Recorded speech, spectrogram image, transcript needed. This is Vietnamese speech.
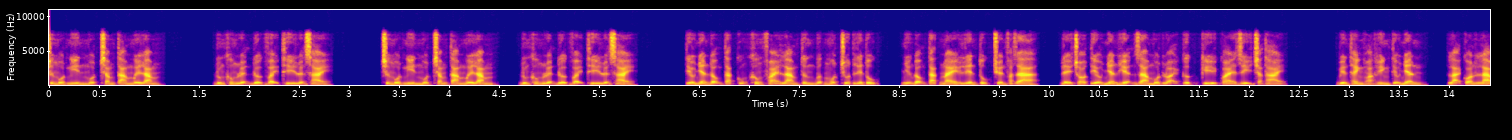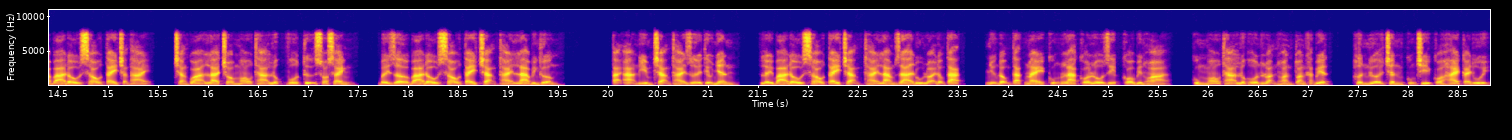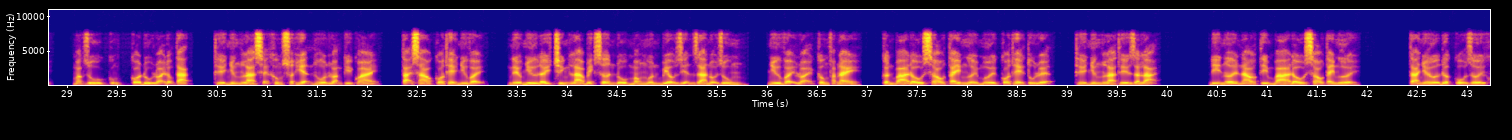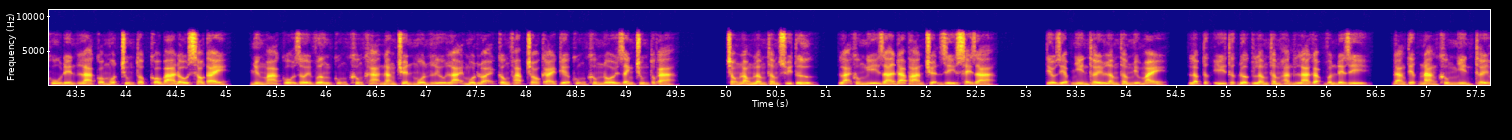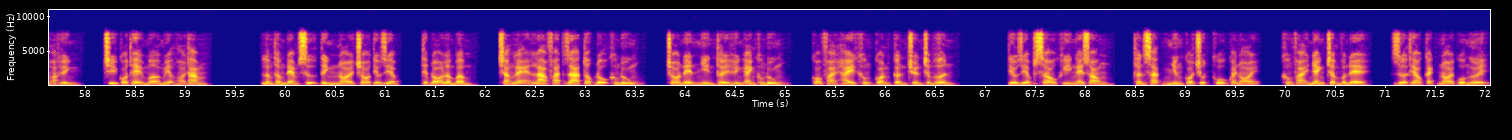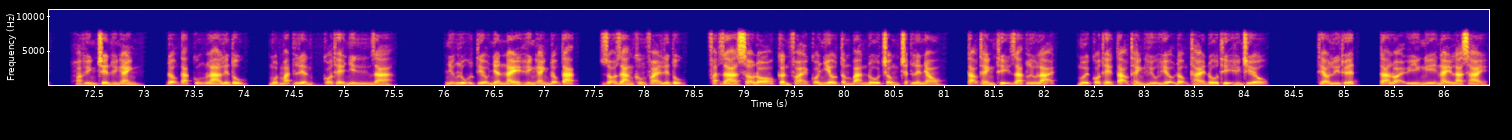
Chương 1185. Đúng không luyện được vậy thì luyện sai. Chương 1185. Đúng không luyện được vậy thì luyện sai. Tiểu nhân động tác cũng không phải làm từng bước một chút liên tục, những động tác này liên tục chuyển phát ra, để cho tiểu nhân hiện ra một loại cực kỳ quái dị trạng thái. Biến thành hoạt hình tiểu nhân, lại còn là ba đầu sáu tay trạng thái, chẳng qua là cho mau thả lúc vô tự so sánh, bây giờ ba đầu sáu tay trạng thái là bình thường. Tại án niệm trạng thái dưới tiểu nhân, lấy ba đầu sáu tay trạng thái làm ra đủ loại động tác, những động tác này cũng là có lộ dịp có biến hóa, cùng mau thả lúc hỗn loạn hoàn toàn khác biệt, hơn nữa chân cũng chỉ có hai cái đùi mặc dù cũng có đủ loại động tác, thế nhưng là sẽ không xuất hiện hỗn loạn kỳ quái, tại sao có thể như vậy? Nếu như đây chính là bích sơn đồ mong muốn biểu diễn ra nội dung, như vậy loại công pháp này, cần ba đầu sáu tay người mới có thể tu luyện, thế nhưng là thế gian lại. Đi nơi nào tìm ba đầu sáu tay người? Ta nhớ được cổ giới khu đến là có một chủng tộc có ba đầu sáu tay, nhưng mà cổ giới vương cũng không khả năng chuyên môn lưu lại một loại công pháp cho cái kia cũng không nổi danh chủng tộc a. Trong lòng lâm thâm suy tư, lại không nghĩ ra đáp án chuyện gì xảy ra. Tiểu diệp nhìn thấy lâm thâm nhíu mày, lập tức ý thức được lâm thâm hẳn là gặp vấn đề gì, đáng tiếc nàng không nhìn thấy hoạt hình chỉ có thể mở miệng hỏi thăm. Lâm thâm đem sự tình nói cho tiểu diệp, tiếp đó lẩm bẩm, chẳng lẽ là phát ra tốc độ không đúng, cho nên nhìn thấy hình ảnh không đúng, có phải hay không còn cần chuyển chấm hơn? Tiểu diệp sau khi nghe xong thần sắc nhưng có chút cổ quái nói, không phải nhanh chậm vấn đề, dựa theo cách nói của ngươi, hoạt hình trên hình ảnh, động tác cũng là liên tục, một mắt liền có thể nhìn ra. Những lũ tiểu nhân này hình ảnh động tác, rõ ràng không phải liên tục, phát ra sau đó cần phải có nhiều tấm bản đồ chồng chất lên nhau, tạo thành thị giác lưu lại, mới có thể tạo thành hữu hiệu động thái đồ thị hình chiếu. Theo lý thuyết, ta loại ý nghĩ này là sai.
